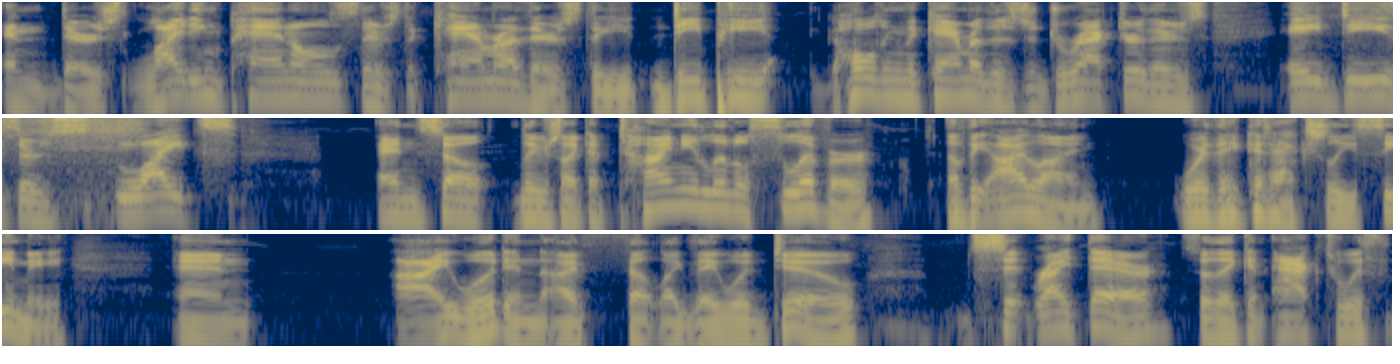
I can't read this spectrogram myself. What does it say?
And there's lighting panels, there's the camera, there's the DP holding the camera, there's the director, there's ADs, there's lights. And so there's like a tiny little sliver of the eye line where they could actually see me. And I would, and I felt like they would too, sit right there so they can act with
